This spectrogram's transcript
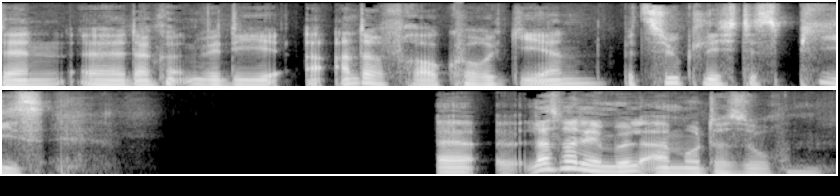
Denn äh, dann könnten wir die äh, andere Frau korrigieren bezüglich des Pies. Äh, lass mal den Mülleimer untersuchen.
